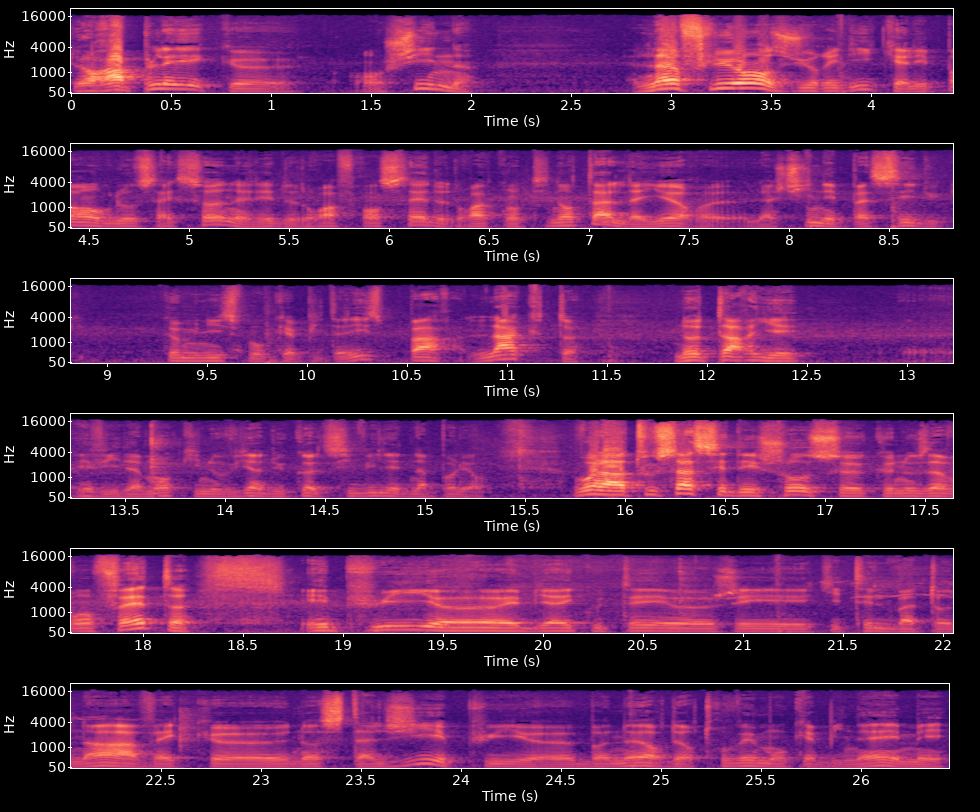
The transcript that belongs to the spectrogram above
de rappeler que en Chine, l'influence juridique, elle n'est pas anglo-saxonne, elle est de droit français, de droit continental. D'ailleurs, euh, la Chine est passée du communisme au capitalisme par l'acte notarié évidemment, qui nous vient du Code civil et de Napoléon. Voilà, tout ça, c'est des choses que nous avons faites. Et puis, euh, eh bien, écoutez, euh, j'ai quitté le bâtonnat avec euh, nostalgie et puis bonheur de retrouver mon cabinet et mes,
